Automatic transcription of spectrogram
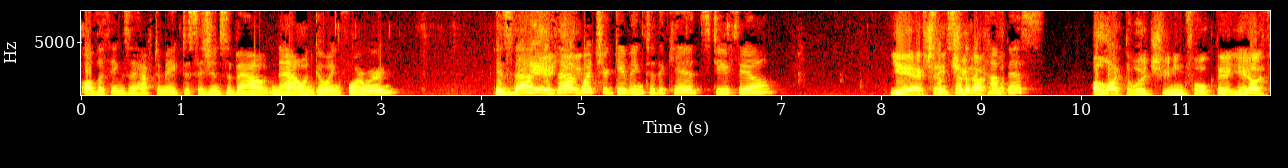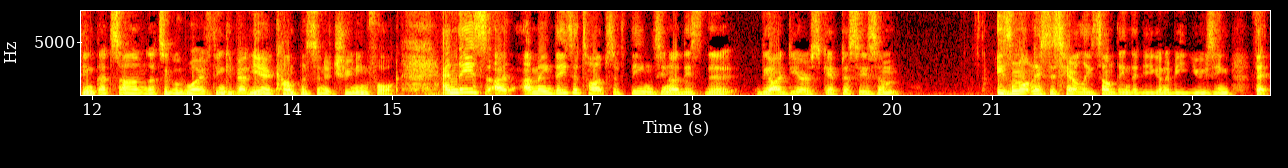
all the things I have to make decisions about now and going forward. Is that Yeah, is that yeah. what you're giving to the kids? Do you feel Yeah, actually, some sort of a I- compass? I like the word tuning fork there. Yeah, I think that's um that's a good way of thinking about. It. Yeah, a compass and a tuning fork, and these I, I mean these are types of things. You know, this the the idea of skepticism is not necessarily something that you're going to be using for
